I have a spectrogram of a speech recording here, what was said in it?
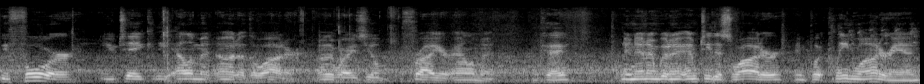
before you take the element out of the water. Otherwise, you'll fry your element. Okay? And then I'm going to empty this water and put clean water in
